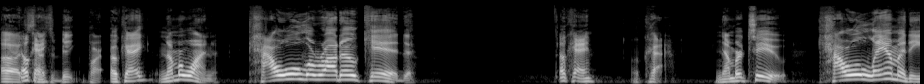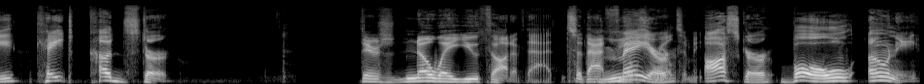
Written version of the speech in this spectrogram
Uh, Okay. that's a big part. Okay, number one, Colorado Kid. Okay. Okay, number two, Cowlamity Kate Cudster. There's no way you thought of that. So that feels Mayor real to me. Oscar Bull Oni.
